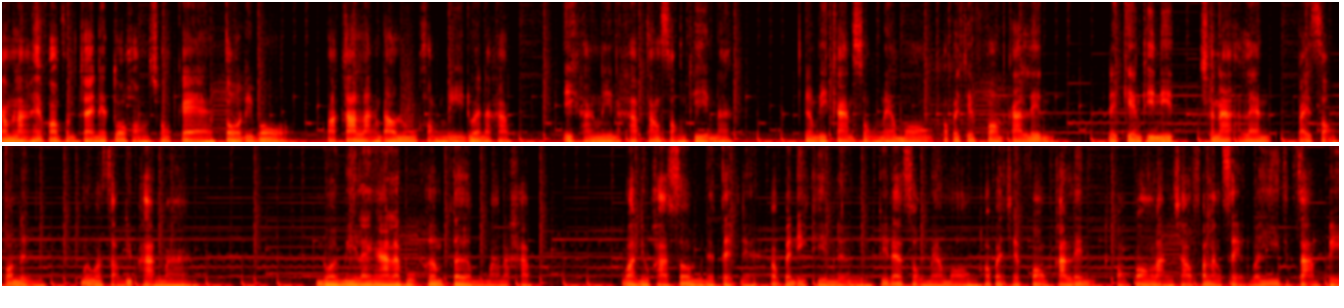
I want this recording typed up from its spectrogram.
กำลังให้ความสนใจในตัวของชองแกโตดิโบปากการหลังดาวลูกของนีด้วยนะครับ อีกครั้งนี้นะครับทั้ง 2 ทีมนะ ยังมีการส่งแมวมองเข้าไปเช็คฟอร์มการเล่น ในเกมที่นิดชนะแลนด์ไป 2 ต่อ 1 เมื่อวันเสาร์ที่ผ่านมา โดยมีรายงานระบุเพิ่มเติมมานะครับ ว่านิวคาสเซิลยูไนเต็ดเนี่ยก็เป็นอีกทีมหนึ่งที่ได้ส่งแมวมองเข้าไปเช็คฟอร์มการเล่นของกองหลังชาวฝรั่งเศสไว้ 23 ปี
